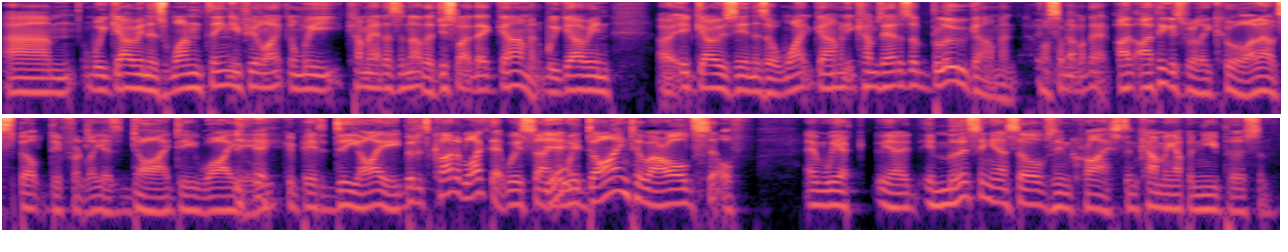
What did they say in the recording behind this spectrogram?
Um, we go in as one thing, if you like, and we come out as another, just like that garment. We go in, uh, it goes in as a white garment, it comes out as a blue garment, or something like that. I, I think it's really cool. I know it's spelt differently as dye, D Y E, compared to D I E, but it's kind of like that. We're saying yeah. we're dying to our old self and we are you know, immersing ourselves in Christ and coming up a new person.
